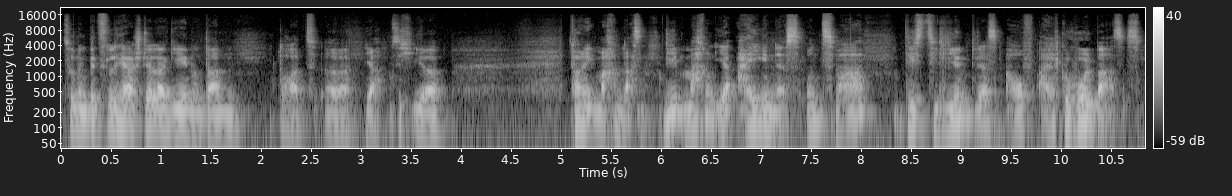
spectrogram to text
zu einem Bitzelhersteller gehen und dann dort äh, ja, sich ihr Tonic machen lassen. Die machen ihr eigenes und zwar destillieren die das auf Alkoholbasis.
